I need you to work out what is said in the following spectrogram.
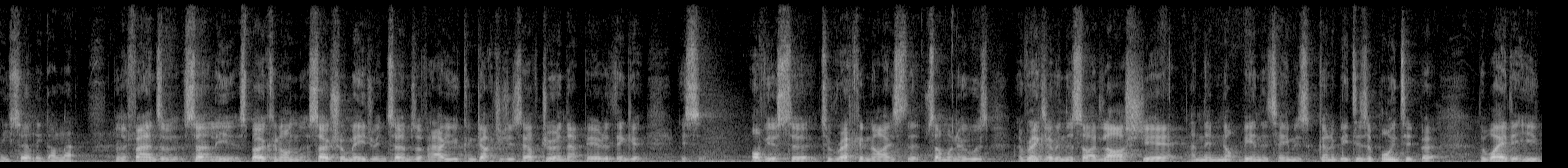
He's certainly done that. And the fans have certainly spoken on social media in terms of how you conducted yourself during that period. I think it is obvious to, to recognise that someone who was a regular in the side last year and then not be in the team is going to be disappointed. But the way that you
